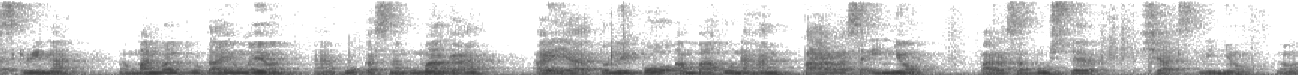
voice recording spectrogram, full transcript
screen ha. Manual po tayo ngayon. Ha? Bukas ng umaga ay uh, tuloy po ang bakunahan para sa inyo, para sa booster shots ninyo. No?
